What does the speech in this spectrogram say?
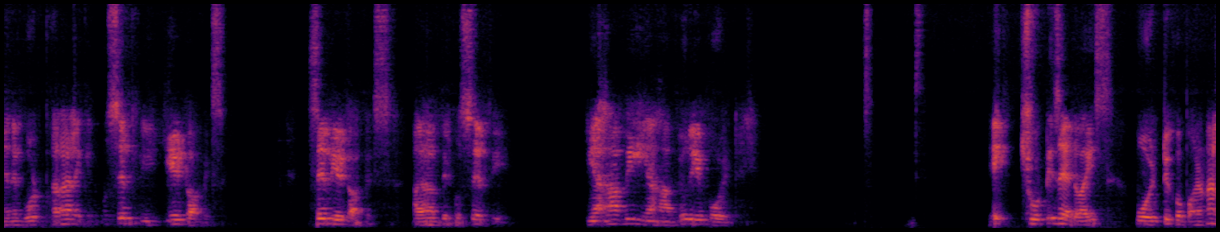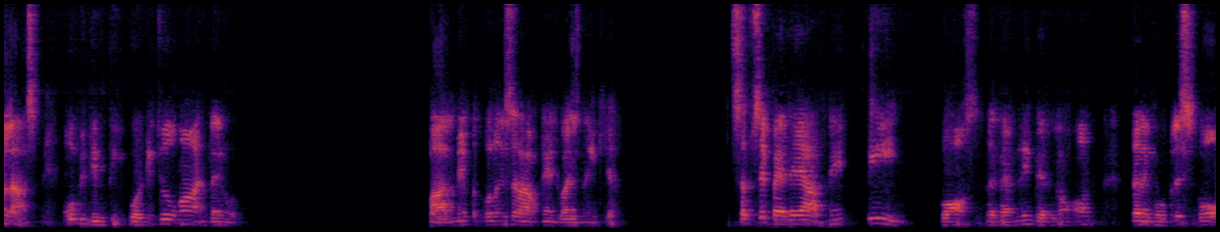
मैंने बोर्ड भरा, लेकिन वो सिर्फ़ ये टॉपिक्स सिर्फ़ ये टॉपिक्स अगर आप देखो, सिर्फ़ ये। यहाँ भी, यहाँ और ये पोइट्री एक छोटी सी एडवाइस पोइट्री को पढ़ना लास्ट में। वो भी गिनती की पोइट्री जो वहाँ अंडरलाइन हो। बाद में मत बोलो सर आपने एडवाइस नहीं किया। सबसे पहले आपने तीन boss the memory background on the रिमूवलिस्ट को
